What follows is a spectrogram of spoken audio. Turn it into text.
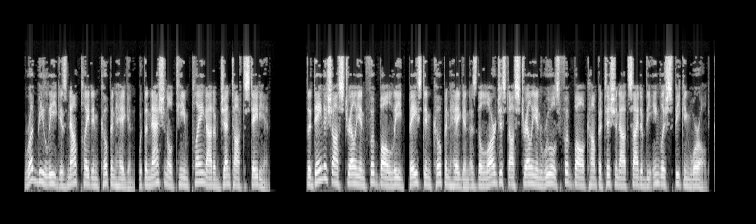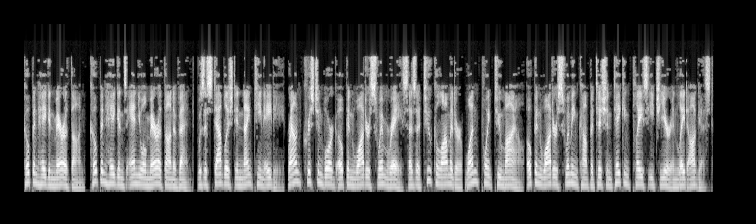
Rugby league is now played in Copenhagen, with the national team playing out of Gentofte Stadion. The Danish-Australian Football League, based in Copenhagen is the largest Australian rules football competition outside of the English-speaking world. Copenhagen Marathon, Copenhagen's annual marathon event, was established in 1980. Round Christiansborg Open Water Swim Race is a 2-kilometre (1.2 mile) open water swimming competition taking place each year in late August.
